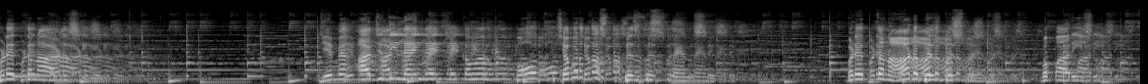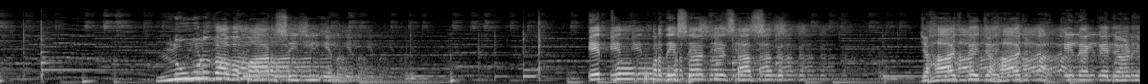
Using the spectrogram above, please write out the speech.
ਬੜੇ ਧਨਾੜ ਸੀਗੇ। ਜੇ ਮੈਂ ਅੱਜ ਦੀ ਲੈਂਗੁਏਜ ਚ ਕਹਾਂ ਬਹੁਤ ਜ਼ਬਰਦਸਤ ਬਿਜ਼ਨਸਮੈਨ ਸੀ। ਬੜੇ ਧਨਾੜ ਬਿਜ਼ਨਸਮੈਨ ਵਪਾਰੀ ਸੀ। ਲੂਣ ਦਾ ਵਪਾਰ ਸੀ ਜੀ ਇਹਨਾਂ ਇਥੋਂ ਪ੍ਰਦੇਸ਼ਾਂ 'ਚ ਸਾਧ ਸੰਗਤ ਜਹਾਜ਼ ਤੇ ਜਹਾਜ਼ ਭਰ ਕੇ ਲੈ ਕੇ ਜਾਣੇ।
